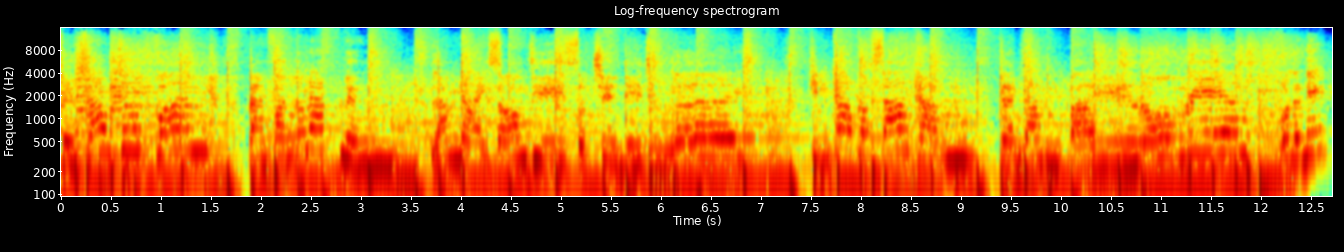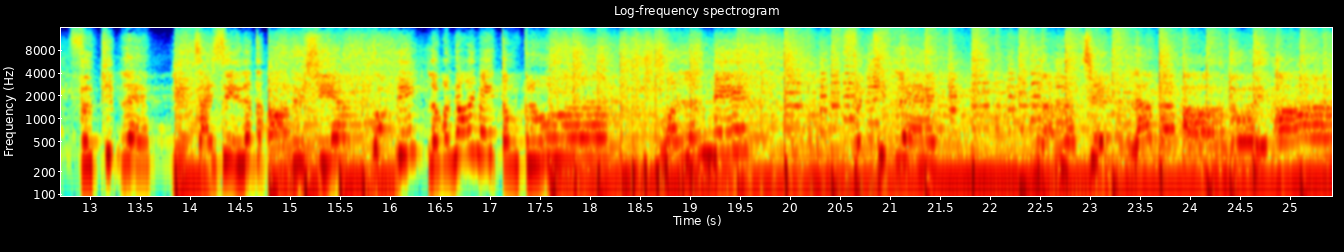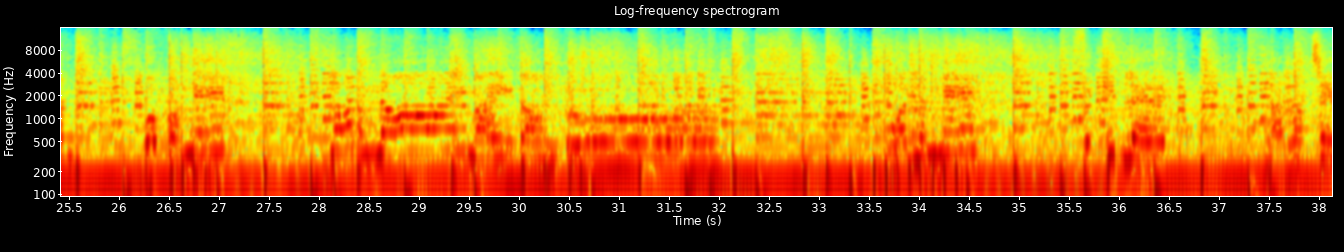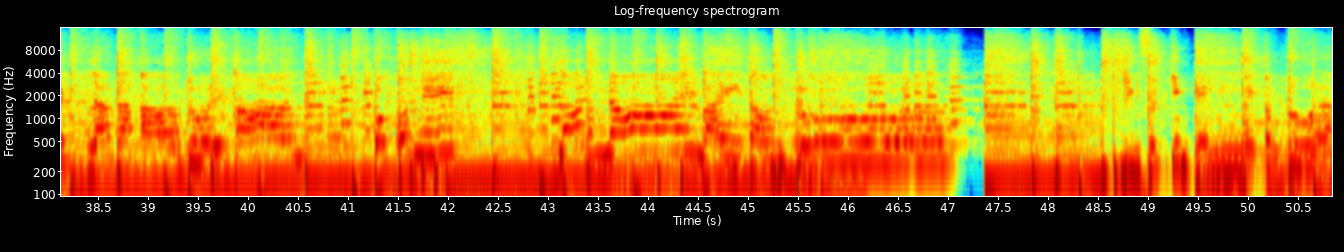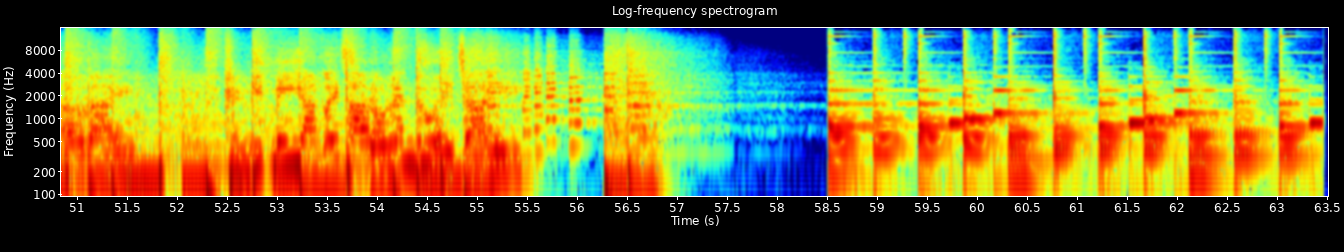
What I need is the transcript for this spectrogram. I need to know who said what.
Speaker 1: ตื่นเช้าทุกวันแปรงฟันต้องนับหนึ่งล้างหน้าอีกสองทีสดชื่นดีจังเลยกินข้าวกับสามคำเกินย่ำไปโรงเรียน วันละนี้ฝึกคิดเลขดีใจสิแล้วต้องอ่อนหรือเชียร์พวกนี้เรามาน้อยไม่ต้องกลัว วันละนี้ฝึกคิดเลขหล้วลบจิตแล้วก็อ่อน เลขนัดรับเช็คแล้วก็ออกด้วยพานบอกคนนี้ลดต้องน้อยไม่ต้องกลัว ยิ่งฝึกยิ่งเก่งไม่ต้องกลัวอะไรคณิตไม่ยากเลยถ้าเราเล่น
